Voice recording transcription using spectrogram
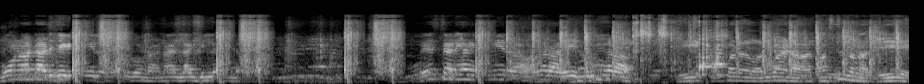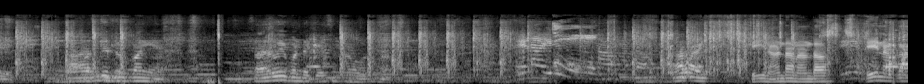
போனாட்டம் அடிச்ச கிட்னியில போட்டுக்கோண்டா. நான் எல்லாம் கில்ல இல்ல. waste அடியாங்க கிட்னியில. வாங்கடா, ஏய், திரும்புங்கடா. ஏய் சாப்பாடு வருவாங்கடா ஃபஸ்ட்டு சொன்னாது நான் வந்துட்டு இருப்பாங்க சர்வே பண்ணுற கேஸ்னா வருவேன்? ஏய் நான்டா நான்டா ஏய் நான் கா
